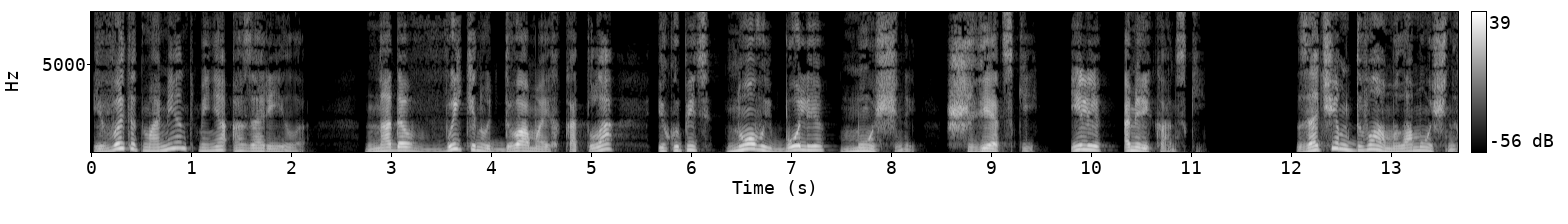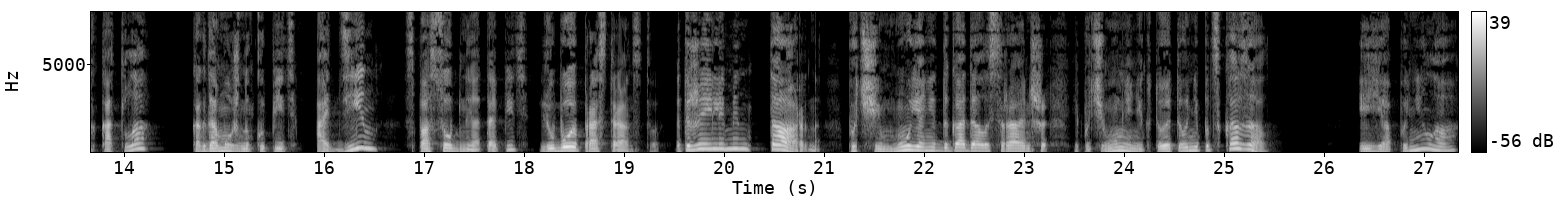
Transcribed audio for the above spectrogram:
И в этот момент меня озарило. Надо выкинуть два моих котла и купить новый, более мощный, шведский или американский. Зачем два маломощных котла, когда можно купить один, способный отопить любое пространство? Это же элементарно. Почему я не догадалась раньше и почему мне никто этого не подсказал? И я поняла.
